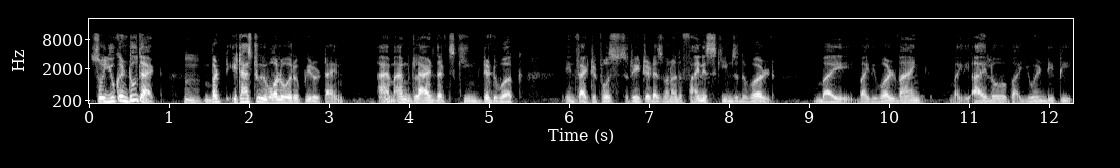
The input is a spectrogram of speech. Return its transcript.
So you can do that, hmm. but it has to evolve over a period of time. I'm, I'm glad that scheme did work. In fact, it was rated as one of the finest schemes in the world by, by the World Bank, by the ILO, by UNDP.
